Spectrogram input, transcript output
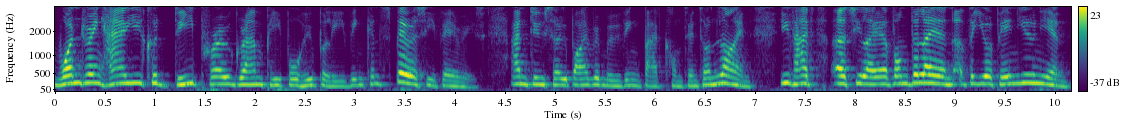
wondering how you could deprogram people who believe in conspiracy theories and do so by removing bad content online. You've had Ursula von der Leyen of the European Union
